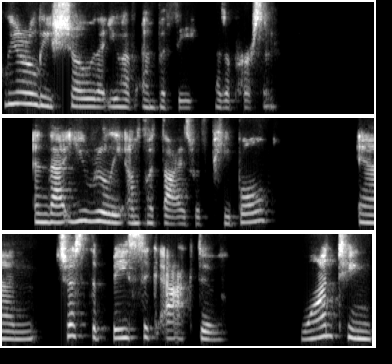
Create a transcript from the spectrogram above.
clearly show that you have empathy as a person. And that you really empathize with people. And just the basic act of wanting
